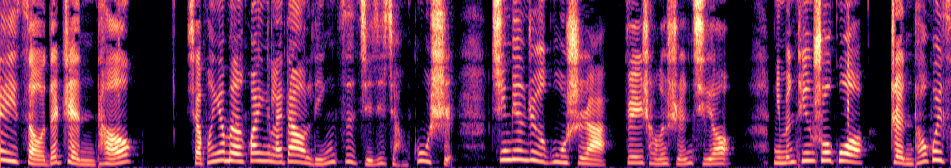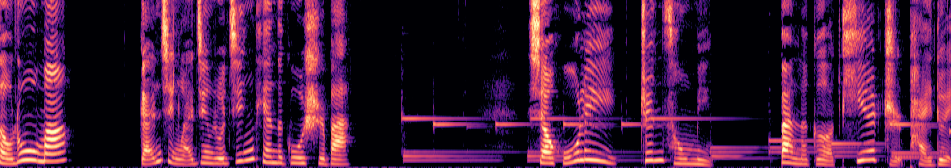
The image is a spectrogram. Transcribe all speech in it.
会走的枕头，小朋友们欢迎来到林子姐姐讲故事。今天这个故事啊，非常的神奇哦。你们听说过枕头会走路吗？赶紧来进入今天的故事吧。小狐狸真聪明，办了个贴纸派对，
